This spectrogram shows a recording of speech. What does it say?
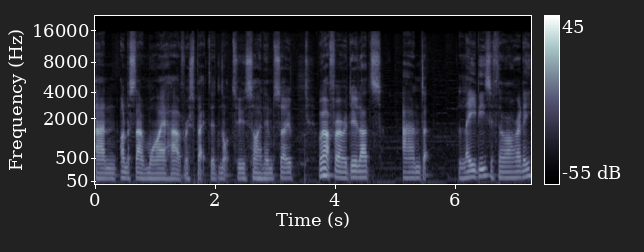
and understand why I have respected not to sign him. So without further ado, lads and ladies, if there are any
